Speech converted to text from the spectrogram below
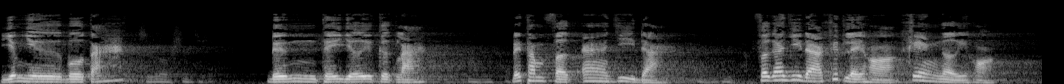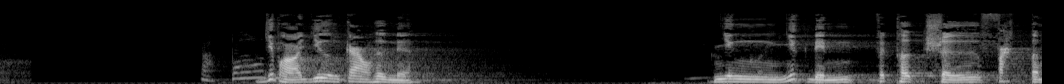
Giống như Bồ Tát Đến thế giới cực lạc, Để thăm Phật A-di-đà Phật A-di-đà khích lệ họ, Khen ngợi họ, Giúp họ dương cao hơn nữa. Nhưng nhất định phải thật sự phát tâm.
